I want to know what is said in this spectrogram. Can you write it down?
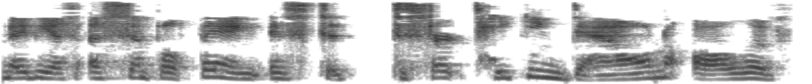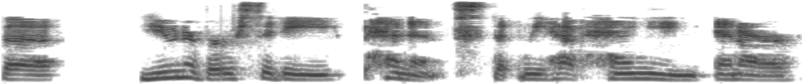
maybe a, a simple thing is to, to start taking down all of the university pennants that we have hanging in our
